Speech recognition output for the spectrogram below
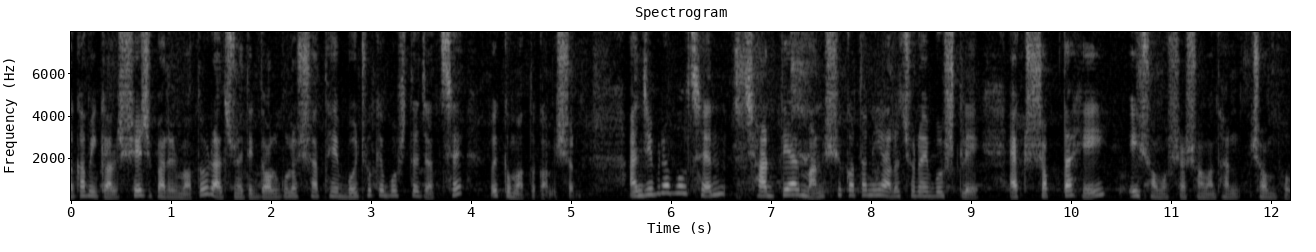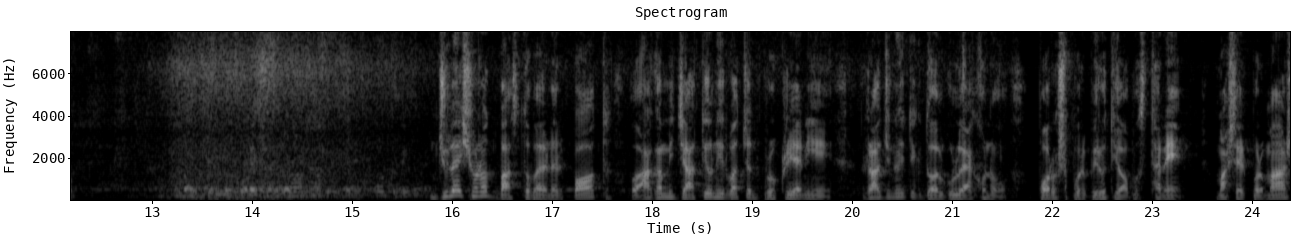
আগামীকাল শেষবারের মতো রাজনৈতিক দলগুলোর সাথে বৈঠকে বসতে যাচ্ছে ঐক্যমত্য কমিশন। আইনজীবীরা বলছেন, ছাড় দেওয়ার মানসিকতা নিয়ে আলোচনায় বসলে এক সপ্তাহেই এই সমস্যার সমাধান সম্ভব। জুলাই সনদ বাস্তবায়নের পথ ও আগামী জাতীয় নির্বাচন প্রক্রিয়া নিয়ে রাজনৈতিক দলগুলো এখনও পরস্পর বিরোধী অবস্থানে। মাসের পর মাস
